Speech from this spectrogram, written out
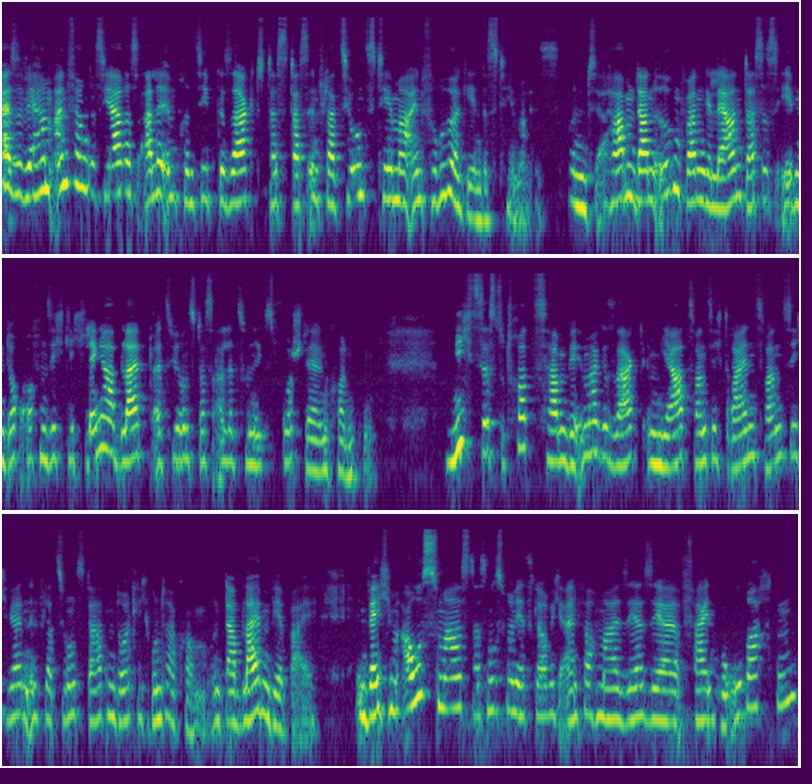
Also wir haben Anfang des Jahres alle im Prinzip gesagt, dass das Inflationsthema ein vorübergehendes Thema ist und haben dann irgendwann gelernt, dass es eben doch offensichtlich länger bleibt, als wir uns das alle zunächst vorstellen konnten. Nichtsdestotrotz haben wir immer gesagt, im Jahr 2023 werden Inflationsdaten deutlich runterkommen. Und da bleiben wir bei. In welchem Ausmaß, das muss man jetzt, glaube ich, einfach mal sehr, sehr fein beobachten.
